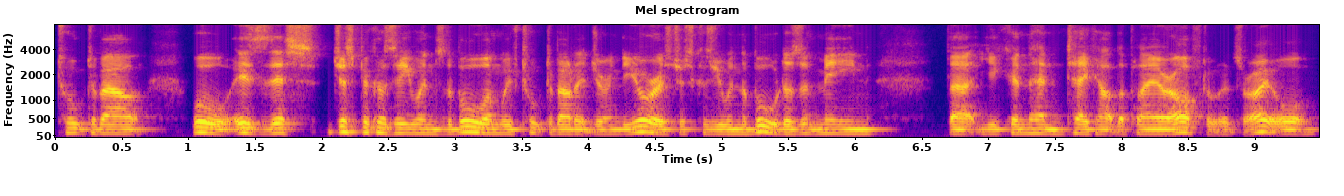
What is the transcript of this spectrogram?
talked about, well, is this just because he wins the ball? And we've talked about it during the Euros, just because you win the ball doesn't mean that you can then take out the player afterwards, right? Or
